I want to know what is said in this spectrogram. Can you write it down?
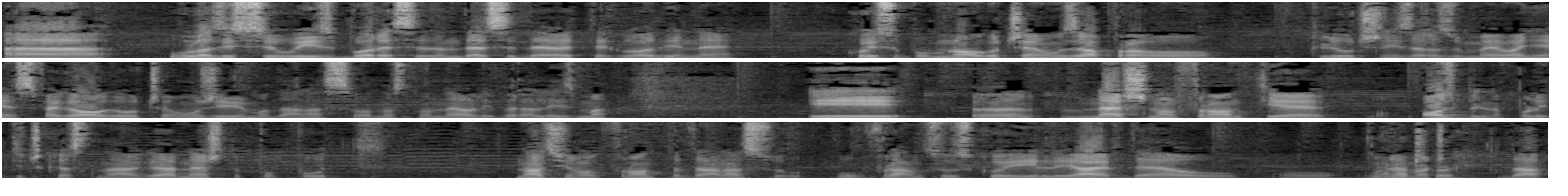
A, ulazi se u izbore 79. godine, koji su po mnogo čemu zapravo ključni za razumevanje svega ovoga u čemu živimo danas, odnosno neoliberalizma. I e, National Front je ozbiljna politička snaga, nešto poput nacionalnog fronta danas u, u Francuskoj ili AFD-a u, u, u Nemačkoj. Da.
